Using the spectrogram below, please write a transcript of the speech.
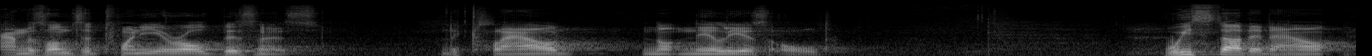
Amazon's a 20 year old business, the cloud, not nearly as old. We started out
